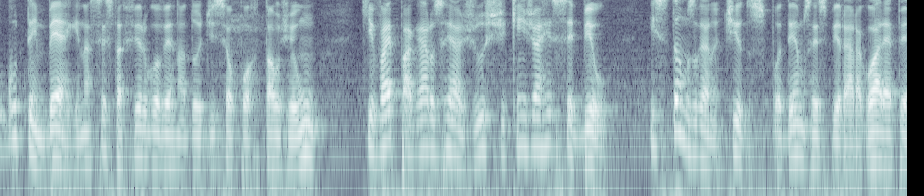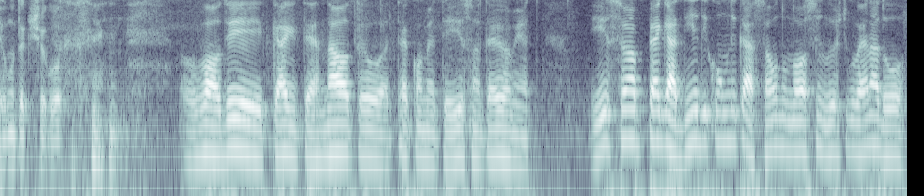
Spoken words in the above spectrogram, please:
Gutenberg, na sexta-feira o governador disse ao portal G1 que vai pagar os reajustes de quem já recebeu. Estamos garantidos? Podemos respirar agora? É a pergunta que chegou. o Valdir, caro internauta, eu até comentei isso anteriormente. Isso é uma pegadinha de comunicação do nosso ilustre governador.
